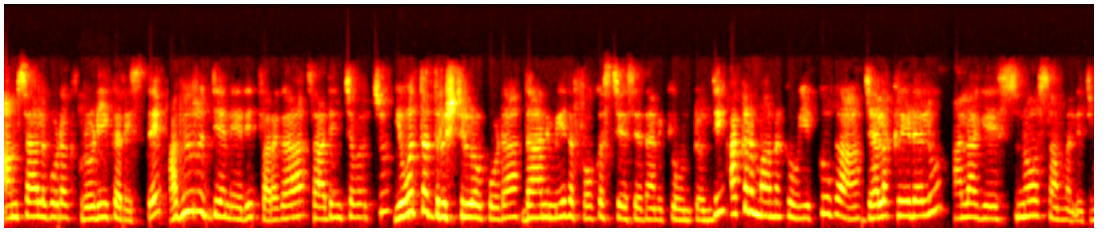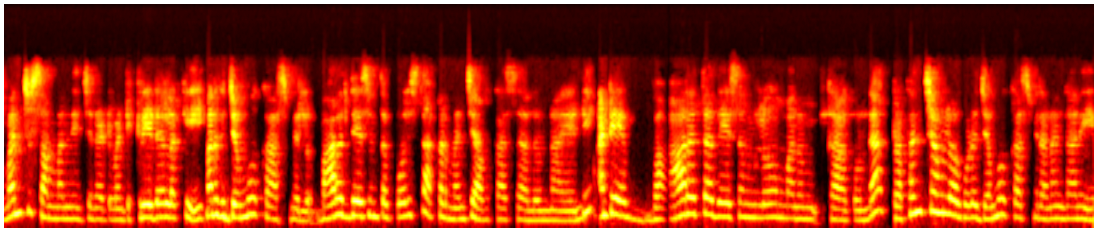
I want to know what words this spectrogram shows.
అంశాలు కూడా క్రోడీకరిస్తే అభివృద్ధి అనేది త్వరగా సాధించవచ్చు. యువత దృష్టిలో కూడా దాని మీద ఫోకస్ చేసేదానికి ఉంటుంది. అక్కడ మనకు ఎక్కువగా జల క్రీడలు అలాగే స్నో సంబంధించి మంచు సంబంధించినటువంటి క్రీడలకి మనకు జమ్మూ కాశ్మీర్లో భారతదేశంతో పోలిస్తే అక్కడ మంచి అవకాశాలు ఉన్నాయండి అంటే భారతదేశంలో మనం కాకుండా ప్రపంచంలో కూడా జమ్మూ కాశ్మీర్ అనగానే ఈ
